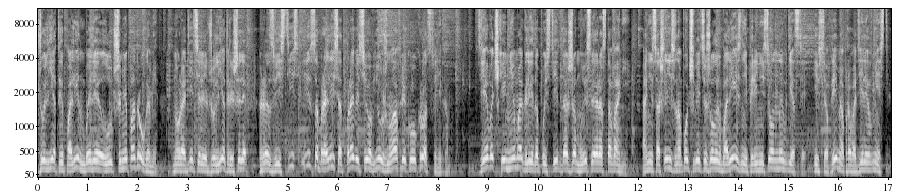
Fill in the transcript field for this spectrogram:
Джульет и Полин были лучшими подругами – но родители Джульет решили развестись и собрались отправить ее в Южную Африку к родственникам. Девочки не могли допустить даже мысли о расставании. Они сошлись на почве тяжелых болезней, перенесенных в детстве, и все время проводили вместе.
